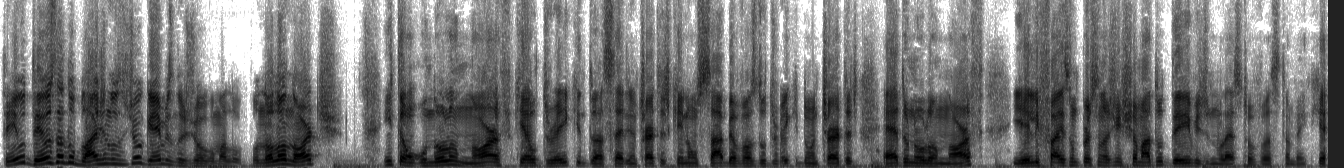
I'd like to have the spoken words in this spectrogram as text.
Tem o deus da dublagem nos videogames no jogo, maluco. O Nolan North. Então, o Nolan North, que é o Drake da série Uncharted, quem não sabe, a voz do Drake do Uncharted é do Nolan North, e ele faz um personagem chamado David no Last of Us também, que, é-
